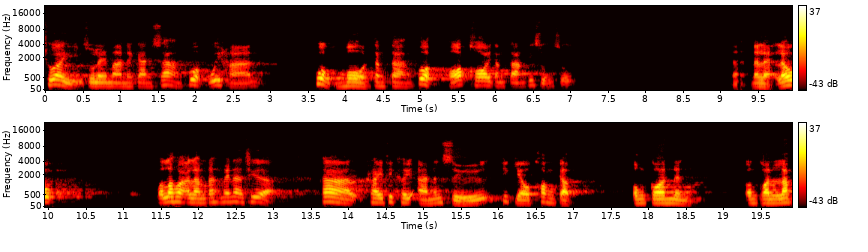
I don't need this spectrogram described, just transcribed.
ช่วยสุไลมานในการสร้างพวกวิหาร พวกโบสถ์ต่าง ๆ พวกหอคอยต่าง ๆ ที่สูงสูงนั่นแหละ แล้ววัลลอฮฺอัลลัมนะไม่น่าเชื่อ ถ้าใครที่เคยอ่านหนังสือที่เกี่ยวข้องกับองค์กรหนึ่ง องค์กรลับ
